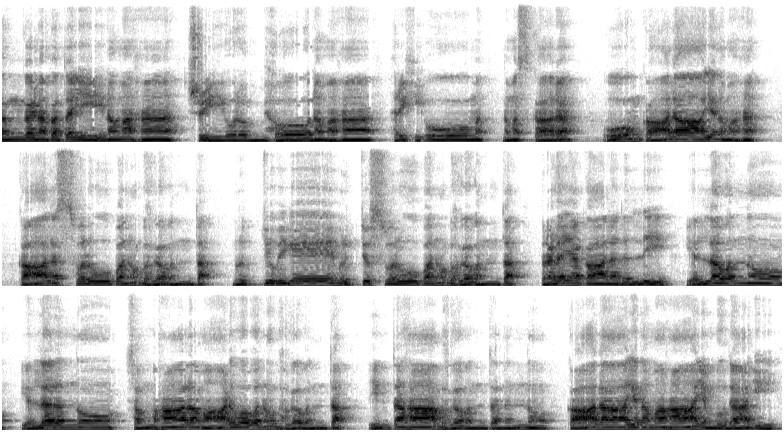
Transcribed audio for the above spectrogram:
ಗಂಗಣಪತಯೇ ನಮಃ ಶ್ರೀ ಗುರುಭ್ಯೋ ನಮಃ ಹರಿ ಓಂ ನಮಸ್ಕಾರ ಓಂ ಕಾಲಾಯ ನಮಃ ಕಾಲಸ್ವರೂಪನು ಭಗವಂತ ಮೃತ್ಯುವಿಗೆ ಮೃತ್ಯು ಸ್ವರೂಪನು ಭಗವಂತ ಪ್ರಳಯ ಕಾಲದಲ್ಲಿ ಎಲ್ಲವನ್ನೂ, ಎಲ್ಲರನ್ನೂ ಸಂಹಾರ ಮಾಡುವವನು ಭಗವಂತ. ಇಂತಹ ಭಗವಂತನನ್ನು ಕಾಲಾಯ ನಮಃ ಎಂಬುದಾಗಿ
